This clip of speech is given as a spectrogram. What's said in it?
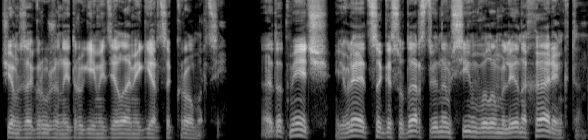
чем загруженный другими делами герцог Кромарти. Этот меч является государственным символом Лена Харрингтон,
